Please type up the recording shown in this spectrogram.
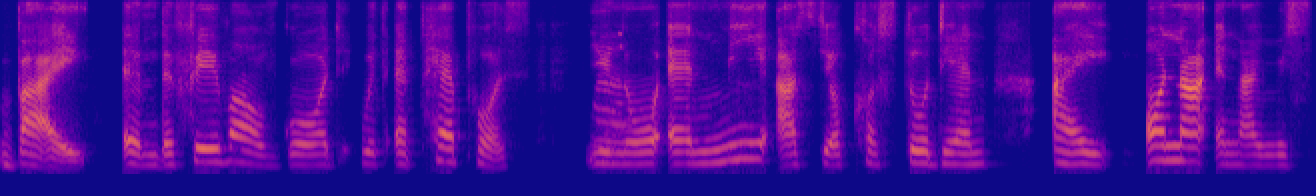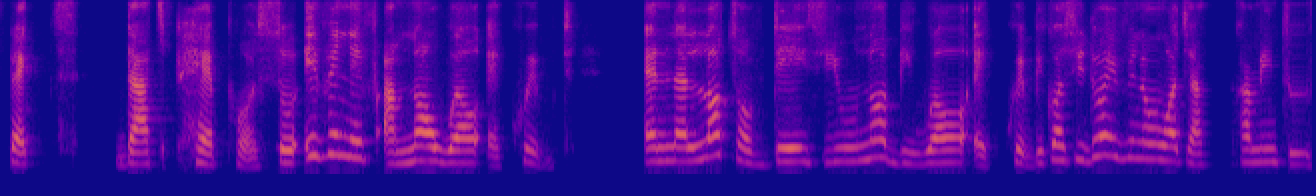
by um, the favor of God with a purpose, you yeah. know, and me as your custodian, I honor and I respect that purpose. So even if I'm not well equipped, and a lot of days you will not be well equipped because you don't even know what you're coming to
